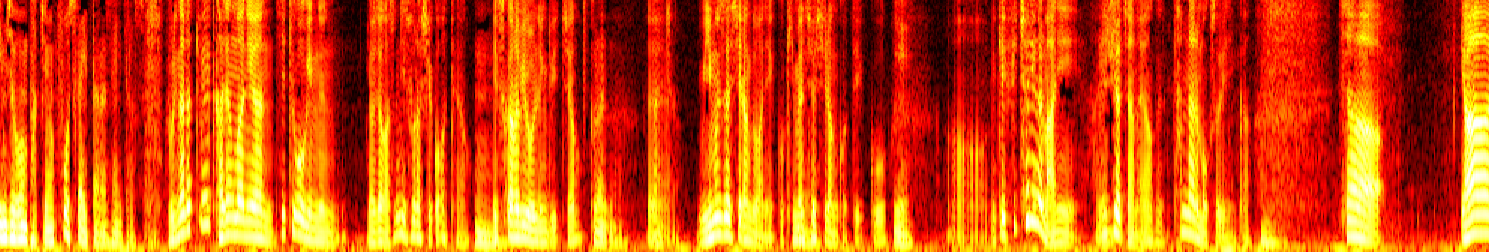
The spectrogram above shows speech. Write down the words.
임재범 박정현 포스가 있다는 생각이 들었어요. 우리나라 듀엣 가장 많이 한 히트곡 있는 여자 가수는 이소라 씨일 것 같아요. 음. It's Gonna Be Rolling도 있죠. 그럼요. 네. 맞죠. 이문세 씨랑도 많이 있고 김현철 네. 씨랑 것도 있고 예. 어, 이렇게 피처링을 많이 예. 해주셨잖아요. 그 탐나는 목소리니까. 음. 자, 야,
